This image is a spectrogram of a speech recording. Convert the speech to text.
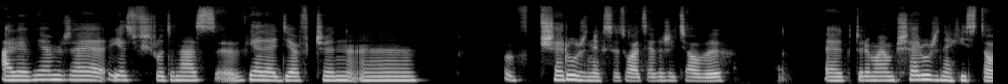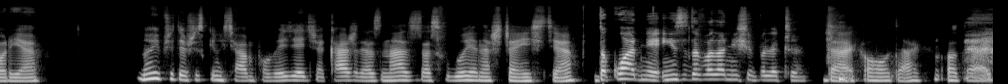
ale wiem, że jest wśród nas wiele dziewczyn e, w przeróżnych sytuacjach życiowych, e, które mają przeróżne historie. No i przede wszystkim chciałam powiedzieć, że każda z nas zasługuje na szczęście. Dokładnie. I niezadowalanie się byle czym. Tak, o tak, o tak.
